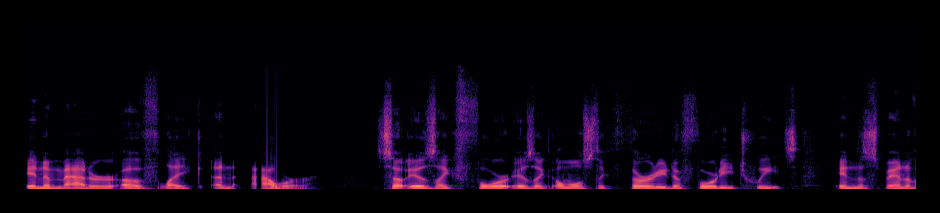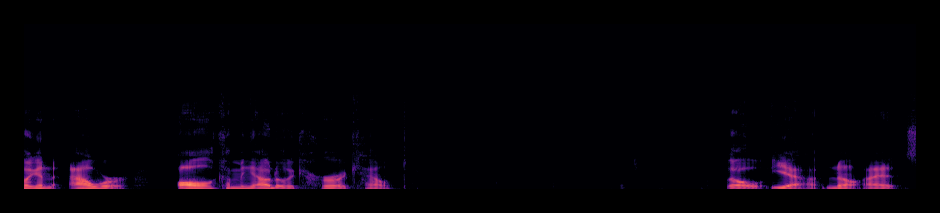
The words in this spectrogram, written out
in a matter of like an hour. So it was like four, it was like almost like 30 to 40 tweets in the span of like an hour, all coming out of like her account. So yeah, no, I, it's,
